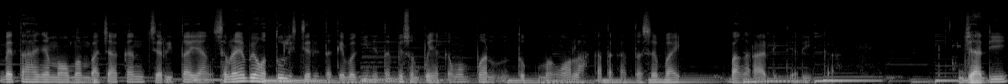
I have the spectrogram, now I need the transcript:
beta hanya mau membacakan cerita yang sebenarnya beta mau tulis cerita kayak begini tapi son punya kemampuan untuk mengolah kata-kata sebaik Bang Radit ya Dika. Jadi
